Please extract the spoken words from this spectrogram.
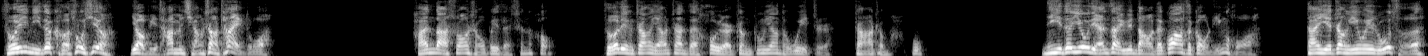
所以你的可塑性要比他们强上太多。韩大双手背在身后，责令张扬站在后院正中央的位置，扎着马步。你的优点在于脑袋瓜子够灵活，但也正因为如此，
